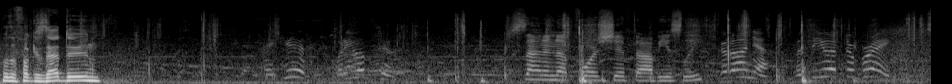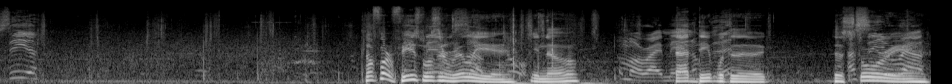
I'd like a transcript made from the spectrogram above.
Who the fuck is that dude? Hey, kid, what are you up to? Signing up for a shift, obviously. Good on ya. But see you after break. See ya. So far, Feast wasn't really, you know, I'm all right, man. that I'm deep with the the I'll see you story. around.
